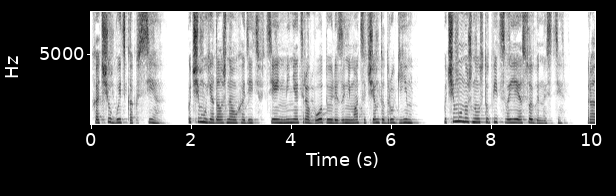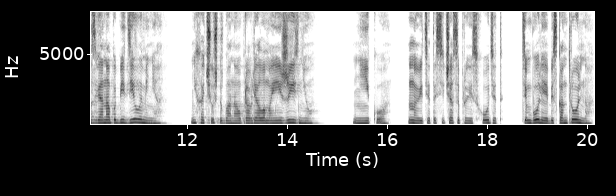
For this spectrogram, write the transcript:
«Хочу быть как все. Почему я должна уходить в тень, менять работу или заниматься чем-то другим? Почему нужно уступить своей особенности? Разве она победила меня? Не хочу, чтобы она управляла моей жизнью». «Нико, но ведь это сейчас и происходит, тем более бесконтрольно.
